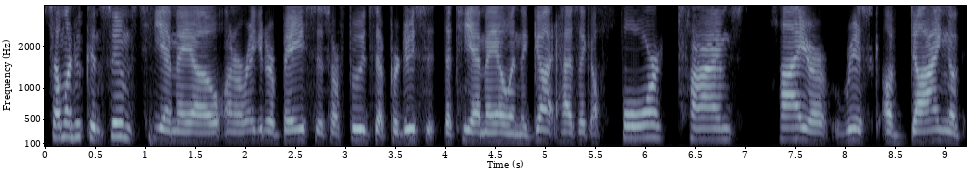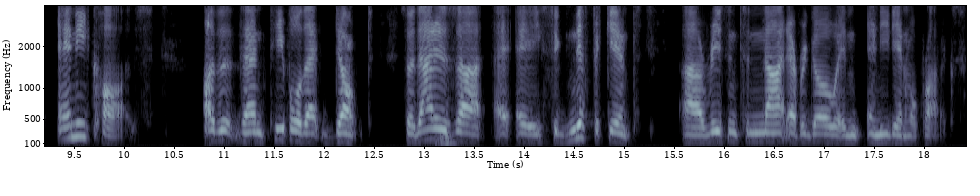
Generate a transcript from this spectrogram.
someone who consumes TMAO on a regular basis or foods that produce the TMAO in the gut has like a four times higher risk of dying of any cause other than people that don't. So that is uh, a, a, significant uh, reason to not ever go and, and eat animal products.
